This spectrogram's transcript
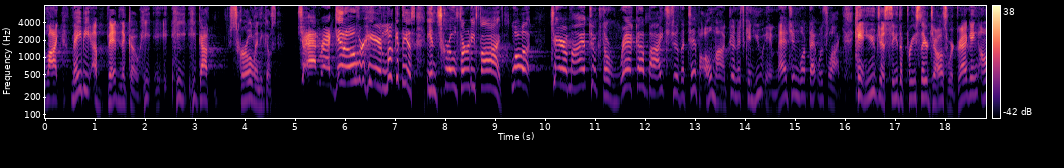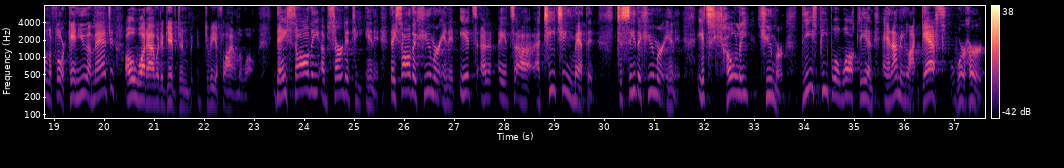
like maybe Abednego, he, he, he got scroll and he goes, Shadrach, get over here. Look at this. In scroll 35, look, Jeremiah took the Rechabites to the temple. Oh my goodness, can you imagine what that was like? Can you just see the priests, their jaws were dragging on the floor? Can you imagine? Oh, what I would have given to be a fly on the wall. They saw the absurdity in it, they saw the humor in it. It's a, it's a, a teaching method to see the humor in it. It's holy humor. These people walked in, and I mean, like gasps were heard.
